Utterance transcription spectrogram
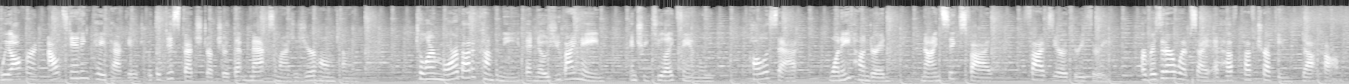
We offer an outstanding pay package with a dispatch structure that maximizes your home time. To learn more about a company that knows you by name and treats you like family, call us at 1 800 965 5033 or visit our website at huffpufftrucking.com.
